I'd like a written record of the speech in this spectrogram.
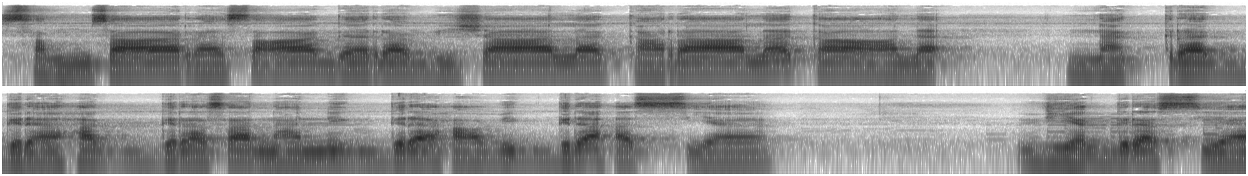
संसारसागरविशालकरालकाल नक्रग्रहग्रसननिग्रहविग्रहस्य व्यग्रस्य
